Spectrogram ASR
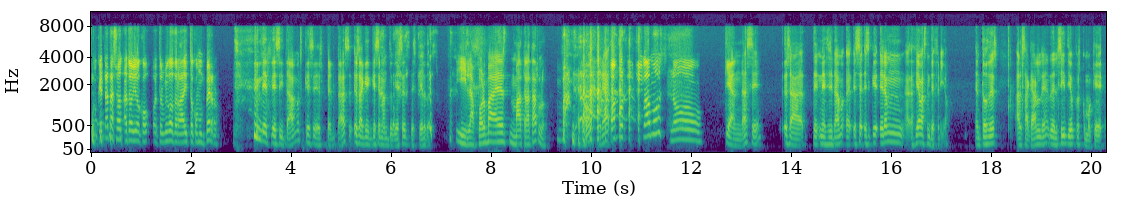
¿Por qué tratas a tu amigo, a tu amigo drogadicto como un perro? Necesitamos que se despertase, o sea, que, que, se mantuviese despierto. Y la forma es maltratarlo. No, era... vamos, vamos, no. Que andase. O sea, te, necesitamos. Es, es, que era un. Hacía bastante frío. Entonces, al sacarle del sitio, pues como que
